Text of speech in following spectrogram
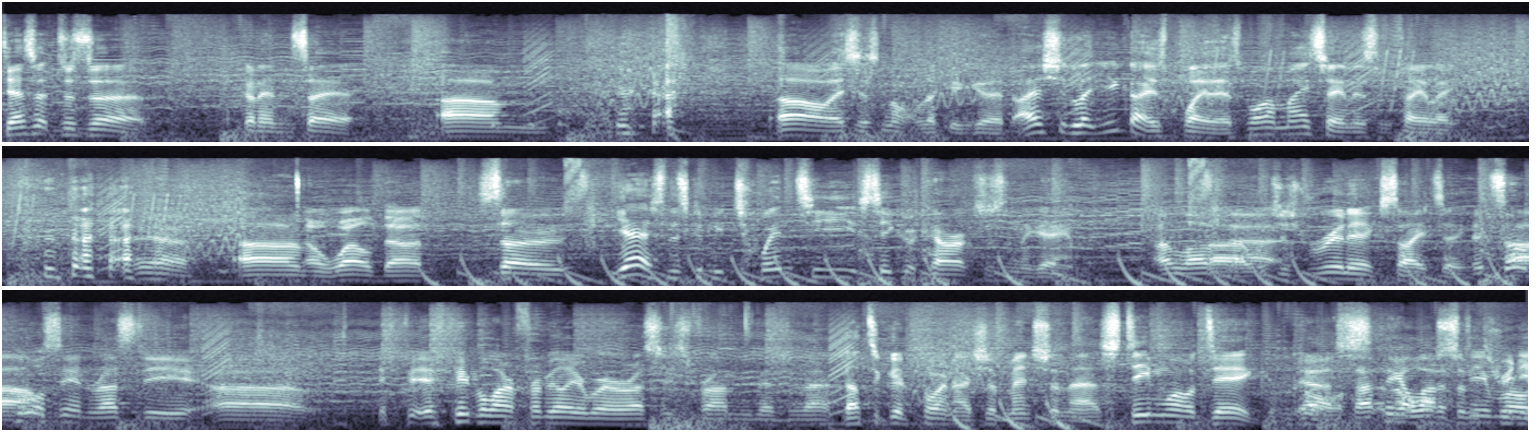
desert dessert. Can't even say it. Um, oh, this is not looking good. I should let you guys play this. Why am I saying this and failing? Yeah. Oh, well done. So yes, there's going to be 20 secret characters in the game, I love uh, that. which is really exciting. It's so Um, cool seeing Rusty. Uh, if, if people aren't familiar where Rusty's from, you mentioned that. That's a good point. I should mention that. SteamWorld Dig, of Yes, course. I think a lot of awesome SteamWorld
